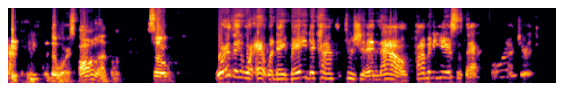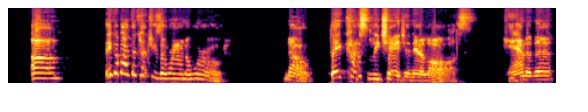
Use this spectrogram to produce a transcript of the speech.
the doors, all of them. So where they were at when they made the Constitution, and now, how many years is that? 400? Um, think about the countries around the world. No, they're constantly changing their laws. Canada,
